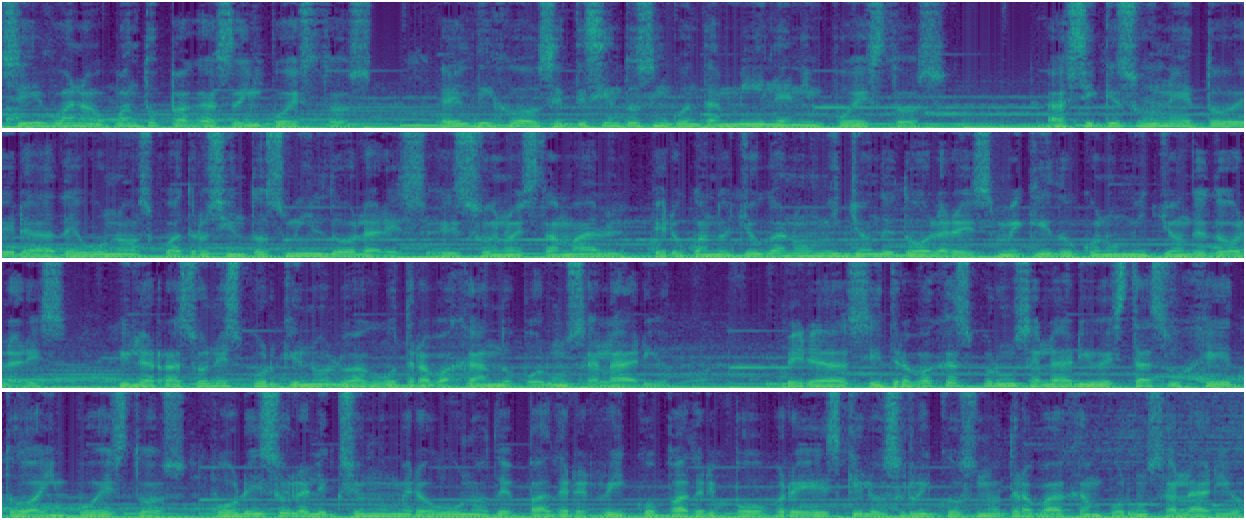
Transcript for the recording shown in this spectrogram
Sí, bueno, ¿cuánto pagas de impuestos? Él dijo 750 mil en impuestos. Así que su neto era de unos 400 mil dólares. Eso no está mal, pero cuando yo gano un millón de dólares, me quedo con un millón de dólares. Y la razón es porque no lo hago trabajando por un salario. Verás, si trabajas por un salario estás sujeto a impuestos. Por eso la lección número uno de Padre Rico, Padre Pobre es que los ricos no trabajan por un salario.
